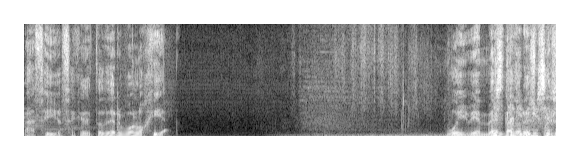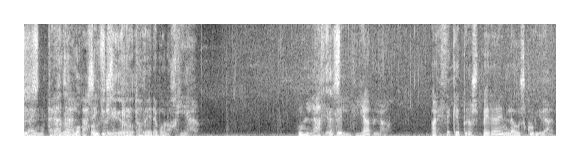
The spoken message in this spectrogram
Pasillo secreto de herbología. Muy bien, Esta debe Vengadores. de ser pues, la lo entrada al pasillo conseguido. secreto de herbología. Un lazo del diablo. Parece que prospera en la oscuridad.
